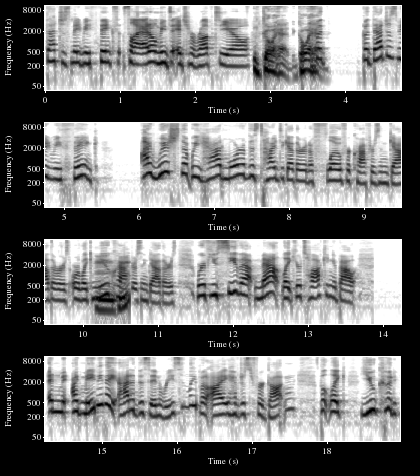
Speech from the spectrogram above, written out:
that just made me think. Sly, I don't mean to interrupt you, go ahead go ahead but but that just made me think. I wish that we had more of this tied together in a flow for crafters and gatherers, or like new Mhm. crafters and gatherers, where if you see that mat, like you're talking about, and I, maybe they added this in recently, but I have just forgotten. But like you could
